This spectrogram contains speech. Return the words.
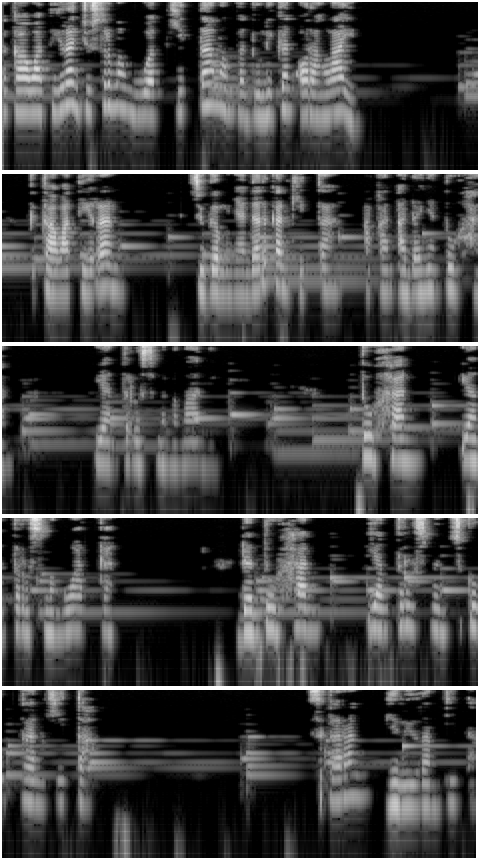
Kekhawatiran justru membuat kita mempedulikan orang lain. Kekhawatiran juga menyadarkan kita akan adanya Tuhan yang terus menemani. Tuhan yang terus menguatkan. Dan Tuhan yang terus mencukupkan kita. Sekarang giliran kita.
